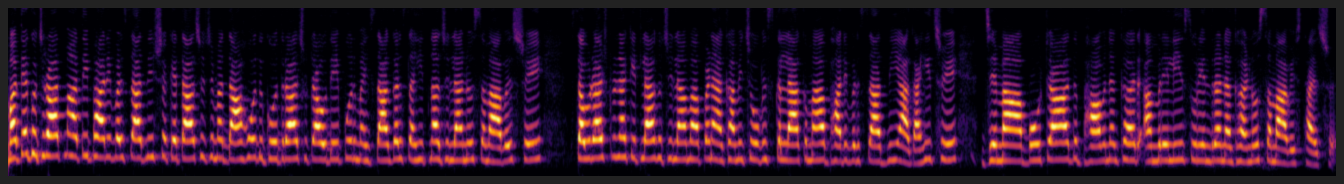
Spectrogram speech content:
મધ્ય ગુજરાતમાં અતિ ભારે વરસાદની શક્યતા છે, જેમાં દાહોદ, ગોધરા, છોટાઉદેપુર, મહીસાગર સહિતના જિલ્લાનો સમાવેશ છે. સૌરાષ્ટ્રના કેટલાક જિલ્લામાં પણ આગામી ચોવીસ કલાકમાં ભારે વરસાદની આગાહી છે, જેમાં બોટાદ, ભાવનગર, અમરેલી, સુરેન્દ્રનગરનો સમાવેશ થાય છે.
